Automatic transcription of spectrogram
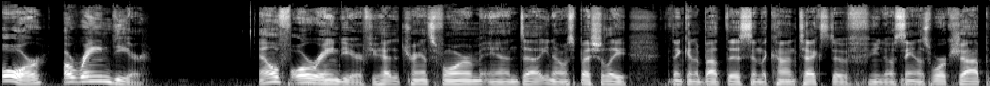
or a reindeer? Elf or reindeer, if you had to transform, and uh, you know, especially thinking about this in the context of you know Santa's workshop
